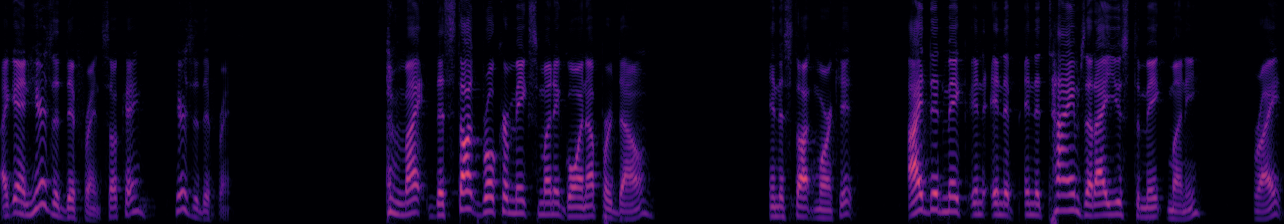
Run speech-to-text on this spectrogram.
Again, here's the difference, okay? Here's the difference. my the stockbroker makes money going up or down in the stock market. I did make in in the, in the times that I used to make money, right?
